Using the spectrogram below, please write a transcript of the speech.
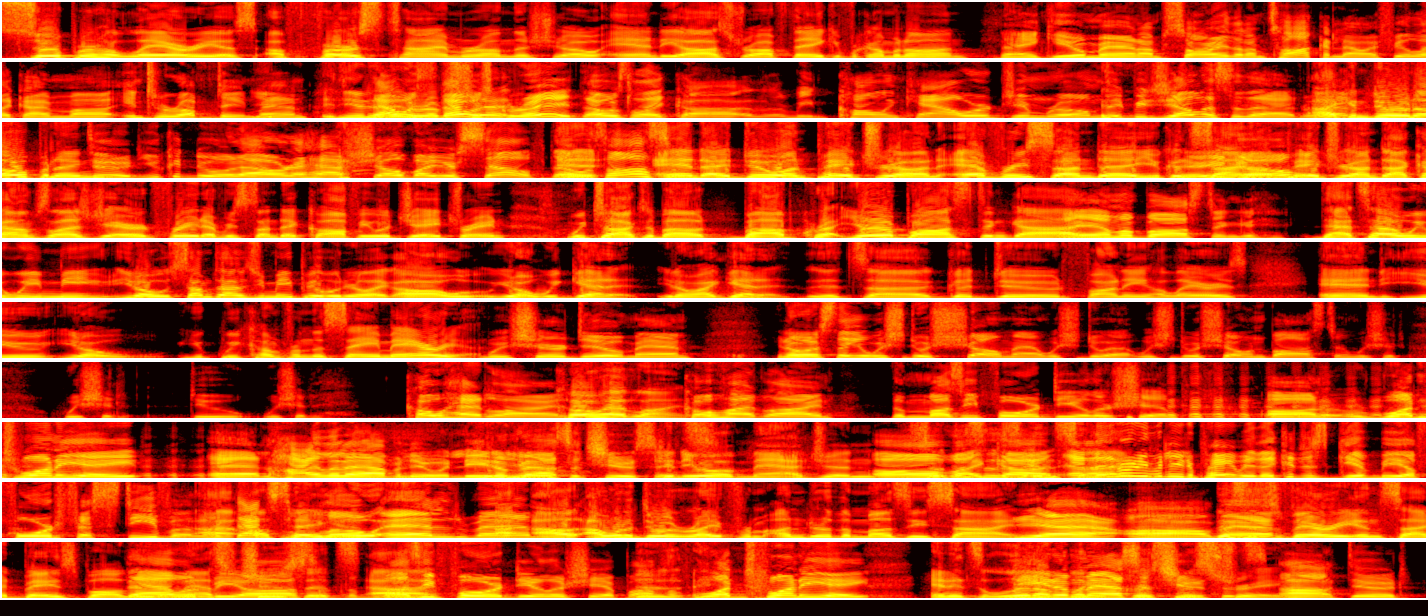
Super hilarious. A first timer on the show. Andy Ostroff, thank you for coming on. Thank you, man. I'm sorry that I'm talking now. I feel like I'm uh, interrupting, man. you that was that was great. That was like, uh, I mean, Colin Cowherd, Jim Rome. They'd be jealous of that. I can do an opening. dude. You could do an hour and a half show by yourself. That and, was awesome. And I do on Patreon every Sunday. You can There you sign up patreon.com slash Jared Freid every Sunday. Coffee with J Train. We talked about Bob. Cra- You're a Boston guy. I am a Boston. That's how we we meet. You know, sometimes you meet people and you're like, oh, you know, we get it. You know, I get it. It's a good dude, funny, hilarious, and you, you know, you, we come from the same area. We sure do, man. You know, what I was thinking we should do a show, man. We should do a we should do a show in Boston. We should we should do we should co-headline Co-headline. co-headline the Muzi Ford dealership on 128 and Highland Avenue in Needham, Can you- Massachusetts. Can you imagine? Oh So this my is god! And they don't even need to pay me. They could just give me a Ford Festiva. Like I- I'll that's take low it. end, man. I, I, want to do it right from under the Muzi sign. yeah. Oh man. This man. is very inside baseball. that Needham, would be awesome. Massachusetts. The Muzi Uh, Ford dealership off of 128, and it's lit Needham, up like a Massachusetts. Christmas tree. Oh, dude,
